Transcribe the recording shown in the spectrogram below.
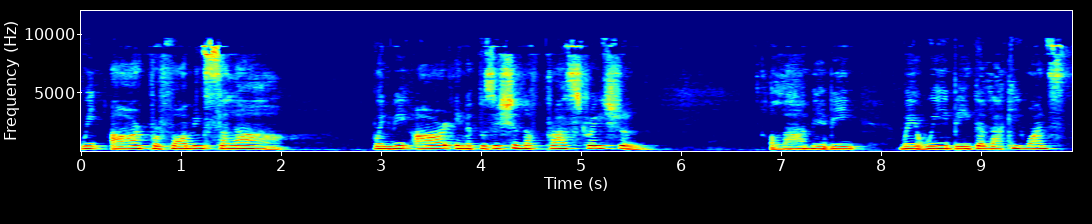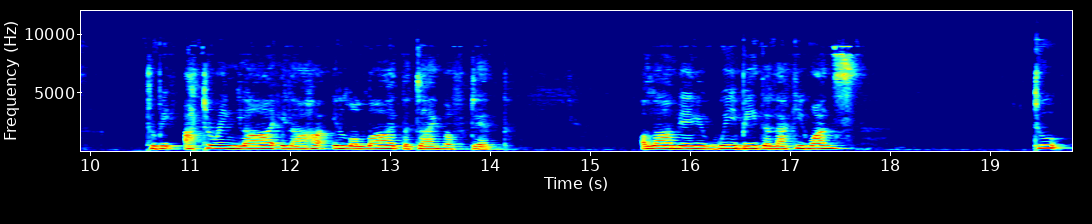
we are performing salah, when we are in a position of prostration, Allah may be, may we be the lucky ones to be uttering La ilaha illallah at the time of death. Allah may we be the lucky ones to,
